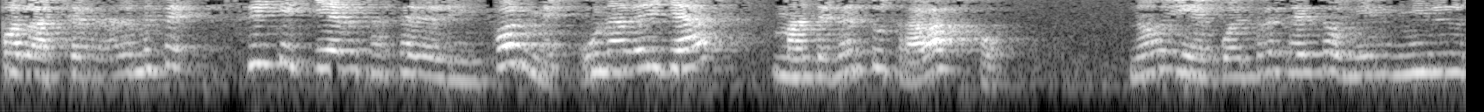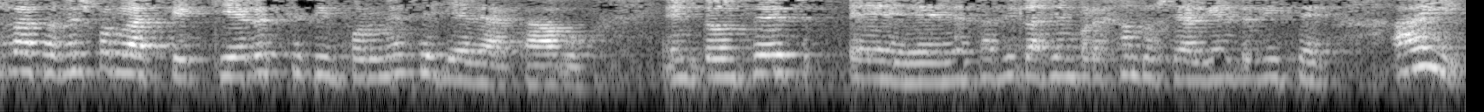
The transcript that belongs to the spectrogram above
por las que realmente sí que quieres hacer el informe. Una de ellas, mantener tu trabajo. ¿no? Y encuentres eso, mil, mil razones por las que quieres que ese informe se lleve a cabo. Entonces, eh, en esa situación, por ejemplo, si alguien te dice, ay,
